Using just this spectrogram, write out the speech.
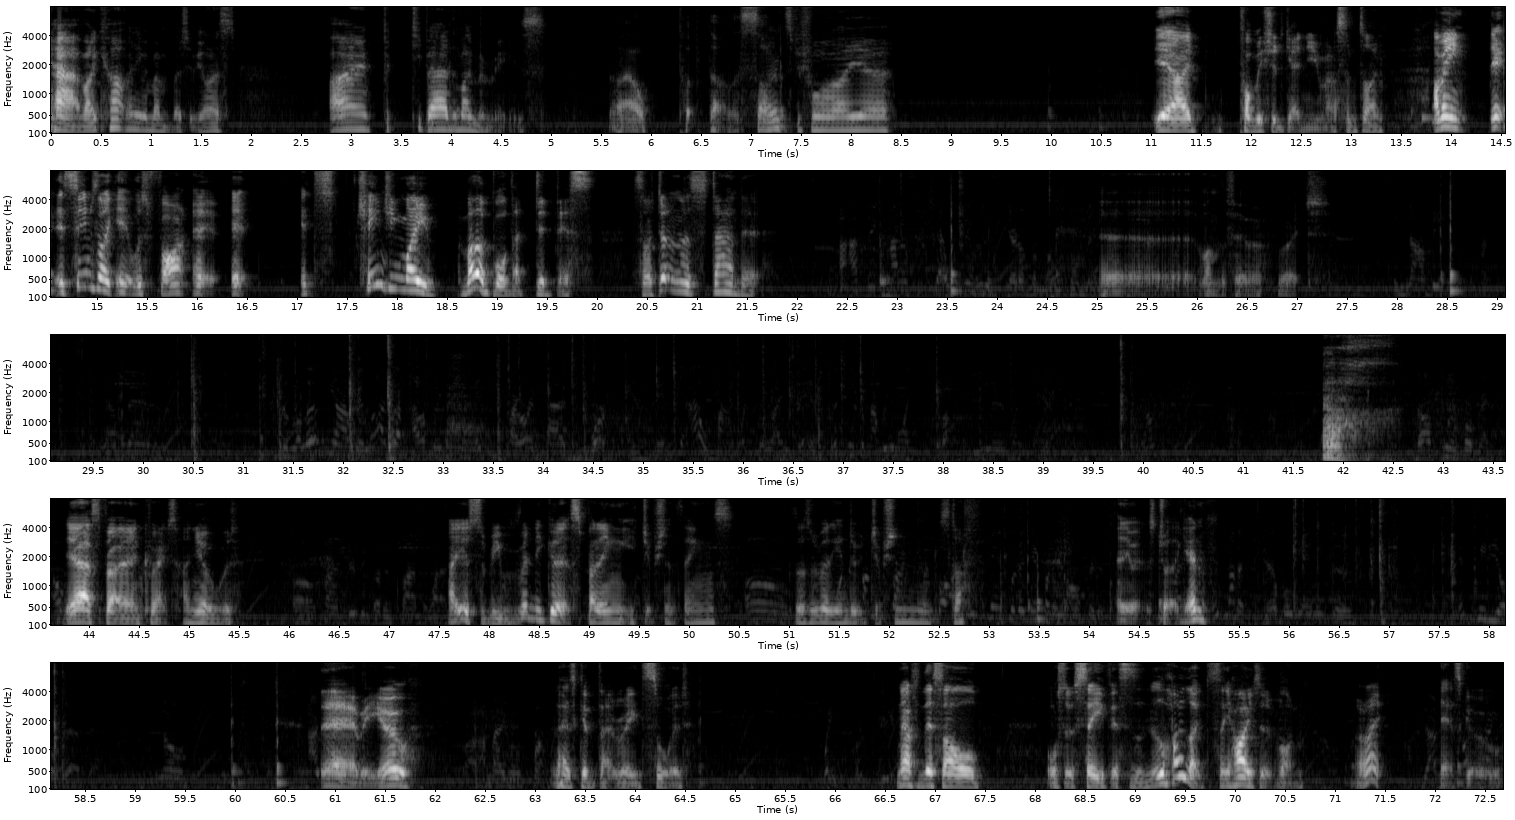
have. I can't really remember, to be honest. I'm pretty bad at my memories. I'll put that on the silence before I, uh... Yeah, I probably should get a new mouse sometime. I mean, it, it seems like it was far... It, it, it's changing my motherboard that did this. So I don't understand it. Uh, on the phone, right. Yeah, spelling incorrect. I knew it would. I used to be really good at spelling Egyptian things. Because I was really into Egyptian stuff. Anyway, let's try it again. There we go. Let's get that raid sorted. Now for this, I'll also save this as a little highlight to say hi to Ron. Alright, let's go.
